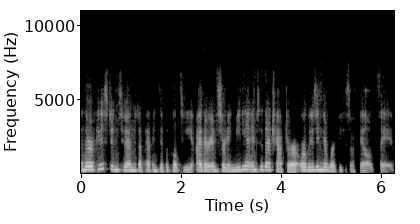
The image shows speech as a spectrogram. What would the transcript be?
and there are a few students who ended up having difficulty either inserting media into their chapter or losing their work because of a failed save.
